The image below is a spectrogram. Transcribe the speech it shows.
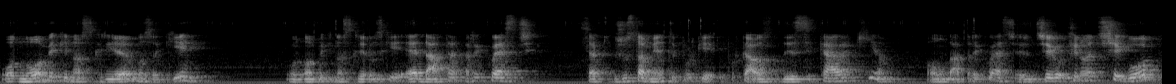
o nome que nós criamos aqui, o nome que nós criamos aqui é data request certo? Justamente por quê? Por causa desse cara aqui, ó, um data request. A gente chegou, finalmente chegou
